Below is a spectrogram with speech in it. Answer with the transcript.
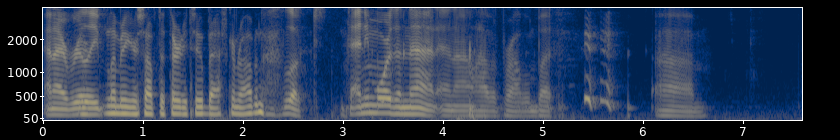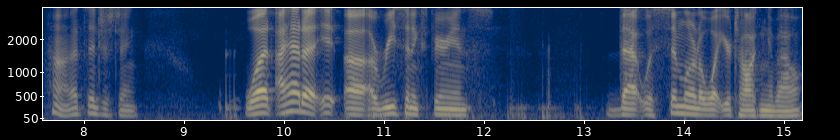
and I really Limiting yourself to 32 Baskin Robbins. look any more than that, and I'll have a problem. But, um, huh, that's interesting. What I had a it- uh, a recent experience that was similar to what you're talking about.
